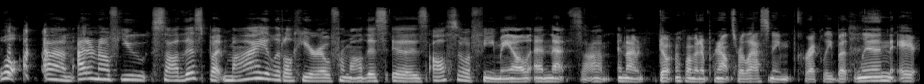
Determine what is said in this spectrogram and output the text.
well, um, I don't know if you saw this, but my little hero from all this is also a female, and that's um, and I don't know if I'm going to pronounce her last name correctly, but Lynn A-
